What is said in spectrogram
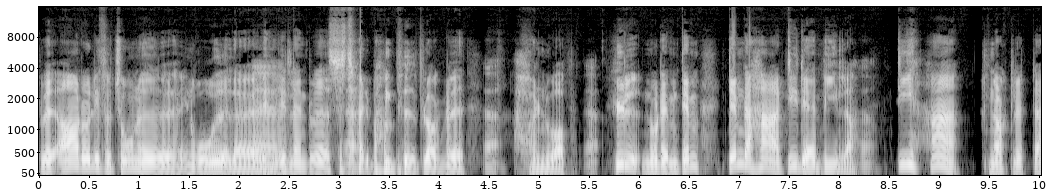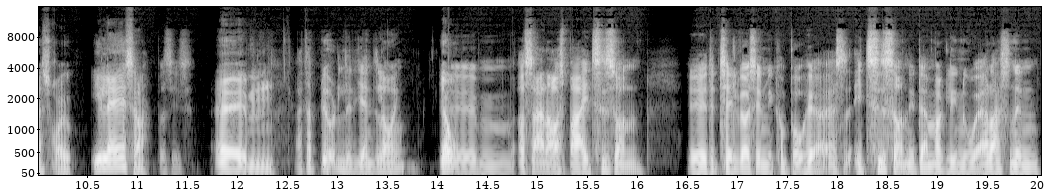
Du ved, åh, du har lige fået tonet en rude, eller Ja, ja, ja. et eller andet, du ved, og så Ja. står de bare en bødeblok, du ved. Ja. Hold nu op. Ja. Hyld nu dem. dem. Dem, der har de der biler, Ja. de har knoklet deres røv i laser. præcis. Øhm, Og der blev det lidt jantelov, ikke? Jo. Øhm, og så er der også bare i tidsånden, øh, det talte vi også, inden vi kom på her, altså i tidsånden i Danmark lige nu, er der sådan en,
